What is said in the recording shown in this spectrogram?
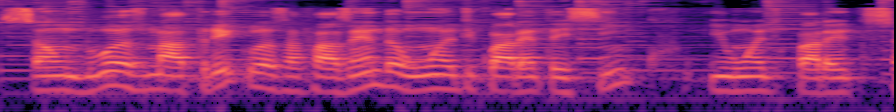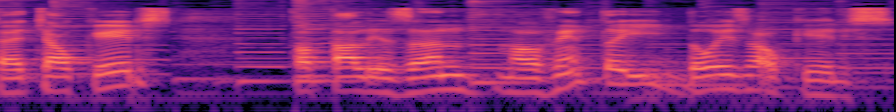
São duas matrículas a fazenda, uma de 45 e uma de 47 alqueires, totalizando 92 alqueires.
